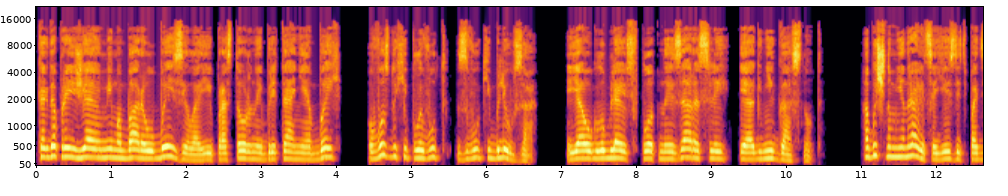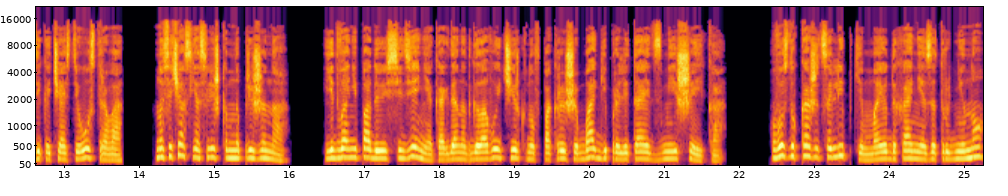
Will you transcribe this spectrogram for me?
Когда проезжаю мимо бара у Бейзила и просторной Британия Бэй, в воздухе плывут звуки блюза. Я углубляюсь в плотные заросли, и огни гаснут. Обычно мне нравится ездить по дикой части острова, но сейчас я слишком напряжена. Едва не падаю с сиденья, когда над головой, чиркнув по крыше багги, пролетает змей-шейка. Воздух кажется липким, мое дыхание затруднено,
